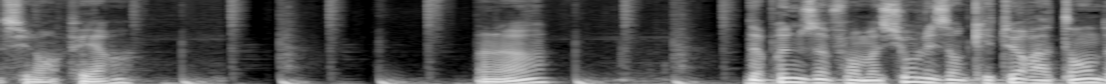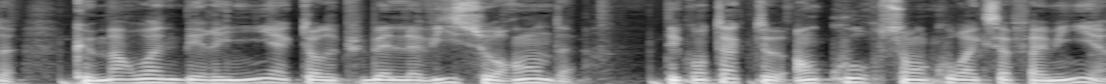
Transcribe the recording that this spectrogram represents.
C'est l'enfer. D'après nos informations, les enquêteurs attendent que Marwan Bérini, acteur de Plus belle la vie, se rende. Des contacts en cours sont en cours avec sa famille.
